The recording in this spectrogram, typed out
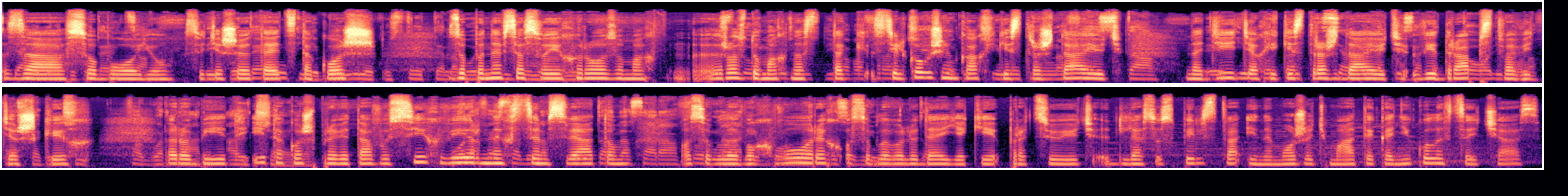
за собою. Святіший Отець також зупинився в своїх розумах, роздумах на так, стількох жінках, які страждають, на дітях, які страждають від рабства, від тяжких робіт, і також привітав усіх вірних з цим святом, особливо хворих, особливо людей, які працюють для суспільства і не можуть мати канікули в цей час.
